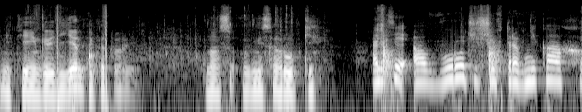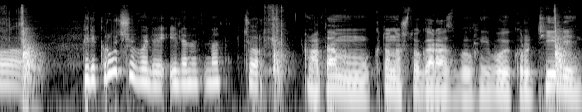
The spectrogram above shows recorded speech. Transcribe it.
и те ингредиенты, которые у нас в мясорубке. Алексей, а в урочище в травниках э, перекручивали или натер? А там кто на что гораздо был. Его и крутили,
